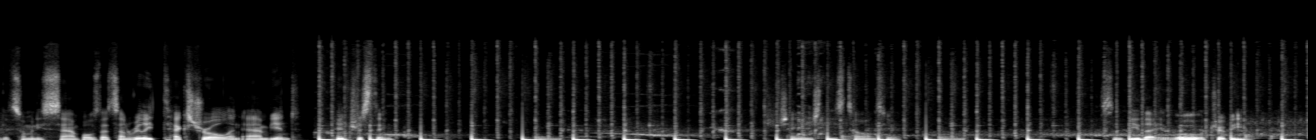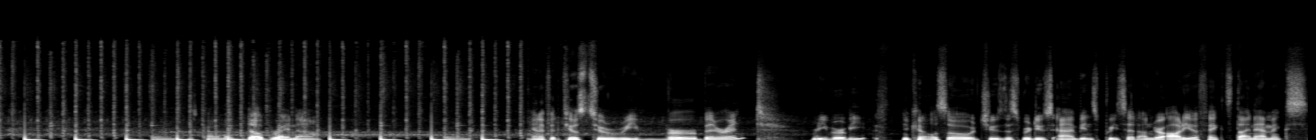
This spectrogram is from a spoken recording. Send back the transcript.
Get so many samples that sound really textural and ambient. Interesting. Change these tones here. Some delay. Whoa, trippy. Kind of like dub right now. And if it feels too reverberant, reverby, you can also choose this reduce ambience preset under audio effects, dynamics,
